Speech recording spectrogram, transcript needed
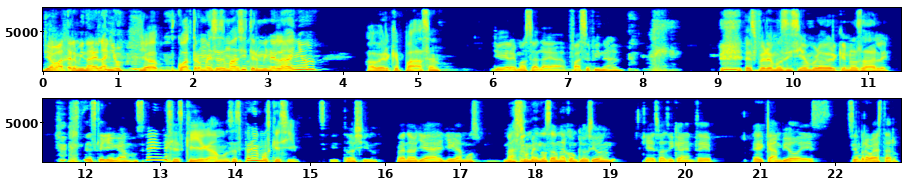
Ya va a terminar el año. Ya cuatro meses más y termina el año. A ver qué pasa. Llegaremos a la fase final. Esperemos diciembre a ver qué nos sale. Es que llegamos. eh. Si es que llegamos. Esperemos que sí. Sí, todo chido. Bueno, ya llegamos más o menos a una conclusión, que es básicamente el cambio es siempre va a estar.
